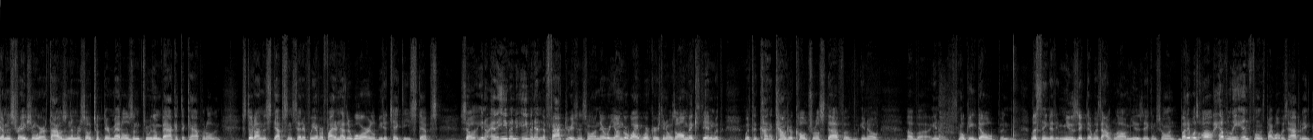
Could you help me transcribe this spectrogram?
demonstration where a thousand of them or so took their medals and threw them back at the Capitol and stood on the steps and said, if we ever fight another war, it'll be to take these steps. So, you know, and even, even in the factories and so on, there were younger white workers. You know, it was all mixed in with, with the kind of countercultural stuff of, you know, of, uh, you know, smoking dope and listening to music that was outlaw music and so on. But it was all heavily influenced by what was happening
